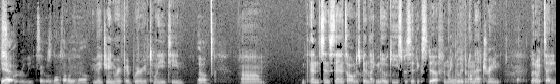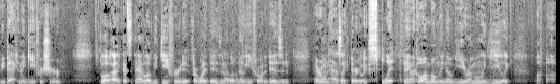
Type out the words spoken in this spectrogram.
Yeah. Super early. So it was a long time ago now. Maybe like January, February of 2018. Oh, Um, then since then, it's all just been like no gi specific stuff, and like really been on that train. But I'm excited to be back in the gi for sure. Love, I, like that's the thing. I love the gi for it for what it is, and I love no gi for what it is. And everyone has like their like split thing, like oh I'm only no gi or I'm only gi. Like love both.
